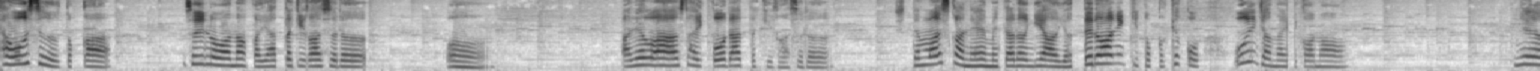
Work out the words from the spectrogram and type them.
倒すとか、そういうのはなんかやった気がする。うん。あれは最高だった気がする。知ってますかね？メタルギア。やってる兄貴とか結構多いんじゃないかな。ねえ。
